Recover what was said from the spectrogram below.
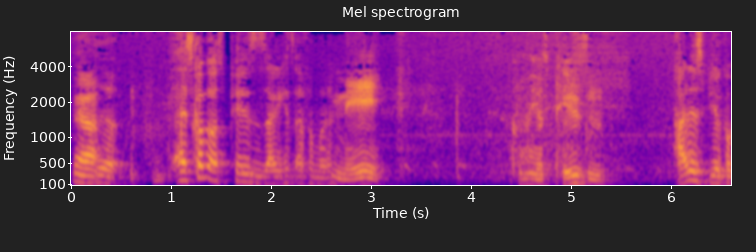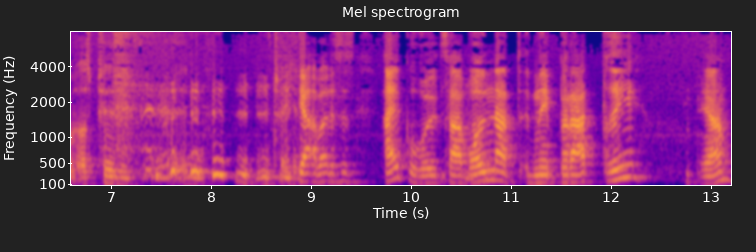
Ja. Ja. Es kommt aus Pilsen, sage ich jetzt einfach mal. Nee. Mal, hier aus Pilsen. Alles Bier kommt aus Pilsen. Ja, aber das ist Alkohol, Zavolnat Nebratri. Ja.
